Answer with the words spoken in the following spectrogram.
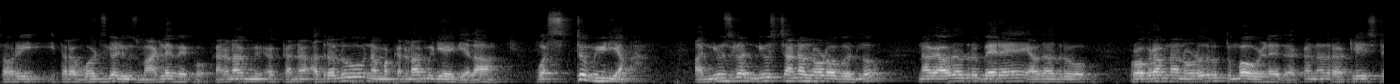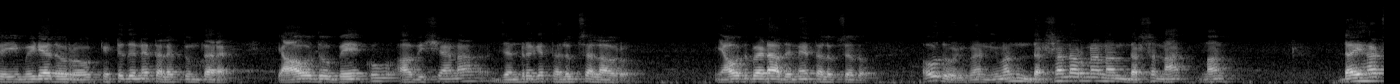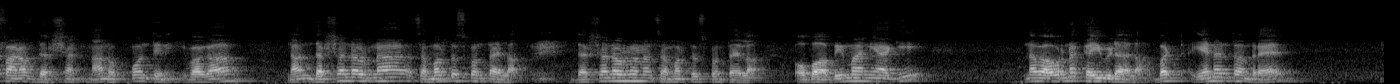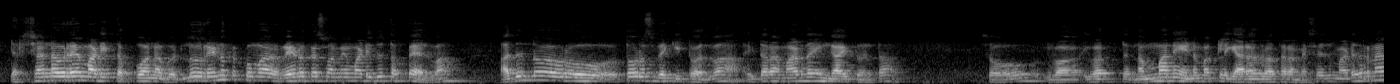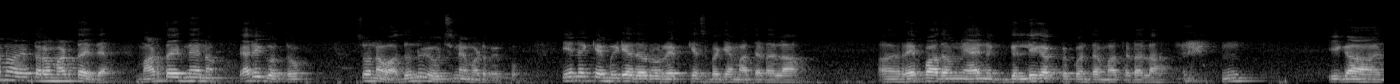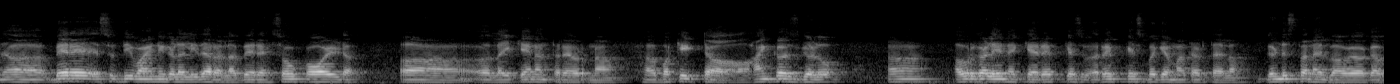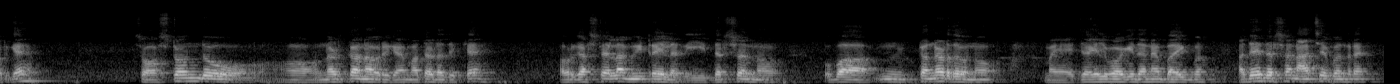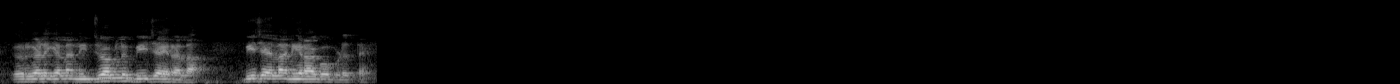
ಸಾರಿ ಈ ಥರ ವರ್ಡ್ಸ್ಗಳು ಯೂಸ್ ಮಾಡಲೇಬೇಕು. ಕನ್ನಡ ಮಿ ಕನ್ನಡ ಅದರಲ್ಲೂ ನಮ್ಮ ಕನ್ನಡ ಮೀಡಿಯಾ ಇದೆಯಲ್ಲ ಫಸ್ಟ್ ಮೀಡಿಯಾ ಆ ನ್ಯೂಸ್ಗಳು ನ್ಯೂಸ್ ಚಾನಲ್ ನೋಡೋ ಬದಲು ನಾವು ಯಾವುದಾದ್ರೂ ಬೇರೆ, ಯಾವುದಾದ್ರೂ ಪ್ರೋಗ್ರಾಮ್ನ ನೋಡಿದ್ರು ತುಂಬ ಒಳ್ಳೆಯದು ಯಾಕಂದ್ರೆ ಅಟ್ಲೀಸ್ಟ್ ಈ ಮೀಡಿಯಾದವರು ಕೆಟ್ಟದನ್ನೇ ತಲೆಗೆ ತುಂಬ್ತಾರೆ. ಯಾವುದು ಬೇಕು ಆ ವಿಷಯನ ಜನರಿಗೆ ತಲುಪಿಸಲ್ಲ ಅವರು. ಯಾವುದು ಬೇಡ ಅದನ್ನೇ ತಲುಪಿಸೋದು. ಹೌದು, ಇವನ್ ಇವನ್ ದರ್ಶನ್ ಅವ್ರನ್ನ ನಾನು ದರ್ಶನ್, ನಾ, ನಾನು die hard fan of Darshan. ನಾನು ಒಪ್ಕೊತೀನಿ. ಇವಾಗ ನಾನು ದರ್ಶನ್ ಅವ್ರನ್ನ ಸಮರ್ಥಿಸ್ಕೊತಾ ಇಲ್ಲ. ದರ್ಶನ್ ಅವ್ರನ್ನ ನಾನು ಸಮರ್ಥಿಸ್ಕೊತಾ ಇಲ್ಲ. ಒಬ್ಬ ಅಭಿಮಾನಿಯಾಗಿ ನಾವು ಅವ್ರನ್ನ ಕೈ ಬಿಡೋಲ್ಲ. ಬಟ್ ಏನಂತಂದರೆ ದರ್ಶನ್ ಅವರೇ ಮಾಡಿದ ತಪ್ಪು ಅನ್ನೋ ಬದಲು ರೇಣುಕ ಕುಮಾರ್, ರೇಣುಕ ಸ್ವಾಮಿ ಮಾಡಿದ್ದು ತಪ್ಪೇ ಅಲ್ವಾ? ಅದನ್ನು ಅವರು ತೋರಿಸ್ಬೇಕಿತ್ತು ಅಲ್ವಾ? ಈ ಥರ ಮಾಡ್ದೆ ಹಿಂಗಾಯ್ತು ಅಂತ. ಸೊ ಇವಾಗ ಇವತ್ತು ನಮ್ಮನೆ ಹೆಣ್ಮಕ್ಳಿಗೆ ಯಾರಾದರೂ ಆ ಥರ ಮೆಸೇಜ್ ಮಾಡಿದ್ರೆ ನಾನು ಅದೇ ಥರ ಮಾಡ್ತಾ ಇದ್ದೆ. ಮಾಡ್ತಾ ಇದ್ನೇನೋ? ಯಾರಿಗೆ ಗೊತ್ತು? ಸೊ ನಾವು ಅದನ್ನು ಯೋಚನೆ ಮಾಡಬೇಕು. ಏನಕ್ಕೆ ಮೀಡಿಯಾದವರು ರೇಪ್ ಕೇಸ್ ಬಗ್ಗೆ ಮಾತಾಡಲ್ಲ? ರೇಪ್ ಆದವ್ನ ಏನು ಗಲ್ಲಿಗೆ ಹಾಕಬೇಕು ಅಂತ ಮಾತಾಡಲ್ಲ? ಹ್ಮ್? ಈಗ ಬೇರೆ ಸುದ್ದಿವಾಹಿನಿಗಳಲ್ಲಿ ಇದಾರಲ್ಲ, ಬೇರೆ ಸೋ ಕಾಲ್ಡ್ ಲೈಕ್ ಏನಂತಾರೆ ಅವ್ರನ್ನ ಬಕೆಟ್ ಹ್ಯಾಂಕರ್ಸ್ಗಳು ಅವ್ರುಗಳೇನಕ್ಕೆ ರೇಪ್ ಕೇಸ್ ರೇಪ್ ಕೇಸ್ ಬಗ್ಗೆ ಮಾತಾಡ್ತಾ ಇಲ್ಲ. ಗಂಡಿಸ್ತಾನೆ ಇಲ್ವಾ ಇವಾಗ ಅವ್ರಿಗೆ? ಸೊ ಅಷ್ಟೊಂದು ನಡ್ಕಾನ ನಡ್ಕನ ಅವರಿಗೆ ಮಾತಾಡೋದಕ್ಕೆ. ಅವ್ರಿಗೆ ಅಷ್ಟೆಲ್ಲ ಮೀಟ್ರೇ ಇಲ್ಲ ರೀ. ದರ್ಶನ್, ಒಬ್ಬ ಕನ್ನಡದವನು. ಮೈ, ಜೈಲಿಗೆ ಹೋಗಿದ್ದಾನೆ ಬೈಕ್ ಬ, ಅದೇ ದರ್ಶನ್ ಆಚೆ ಬಂದರೆ. ಇವ್ರುಗಳಿಗೆಲ್ಲ ನಿಜವಾಗ್ಲೂ ಬೀಜ ಇರಲ್ಲ. ಬೀಜ ಎಲ್ಲ ನೀರಾಗೋಗ್ಬಿಡುತ್ತೆ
